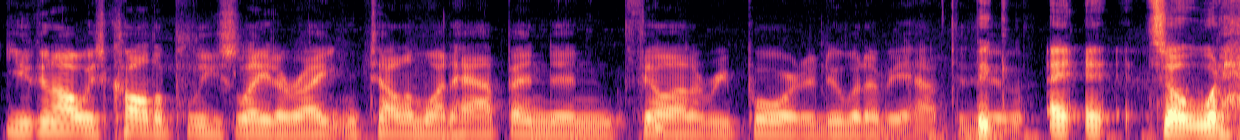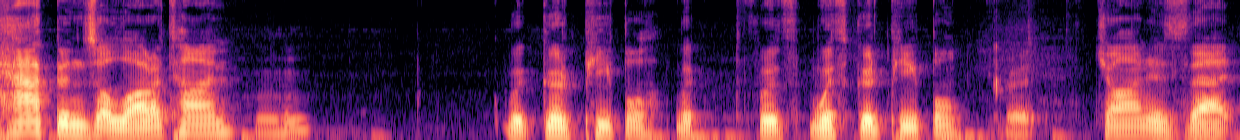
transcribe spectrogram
you can always call the police later, right, and tell them what happened and fill out a report or do whatever you have to do. and- and so what happens a lot of time Mm-hmm. with good people with, with with good people, Right. John, is that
